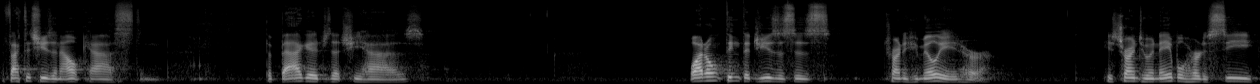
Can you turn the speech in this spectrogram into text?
the fact that she's an outcast and the baggage that she has. Well, I don't think that Jesus is trying to humiliate her. He's trying to enable her to see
